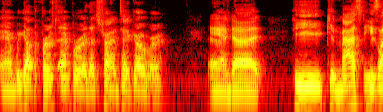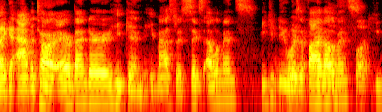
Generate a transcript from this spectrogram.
and we got the first emperor that's trying to take over and uh, he can master he's like an avatar airbender he can he masters six elements He can do. Or is it five whatever the elements? Fuck, he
